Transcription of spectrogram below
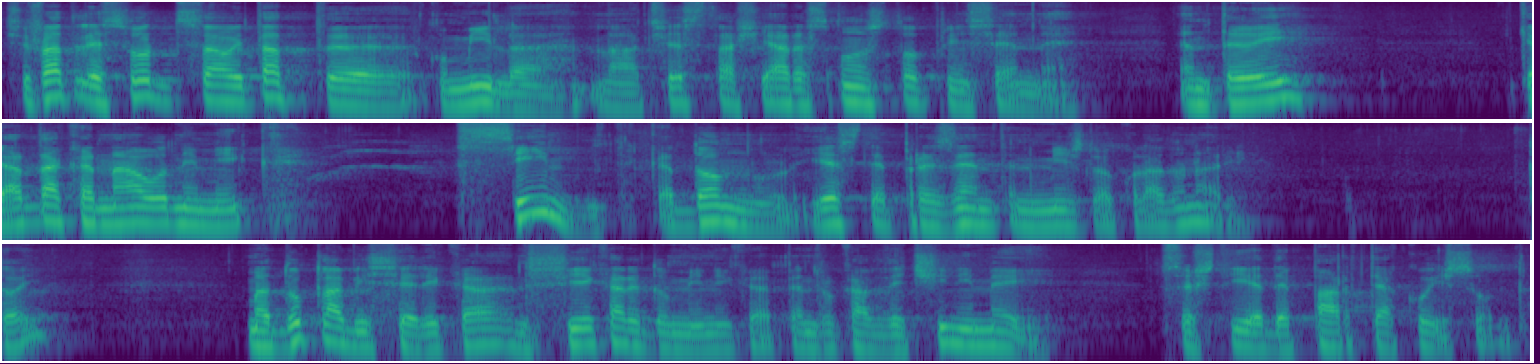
Și fratele surd s-a uitat uh, cu milă la acesta și a răspuns tot prin semne. Întâi, chiar dacă n-aud nimic, simt că Domnul este prezent în mijlocul adunării. Doi, mă duc la biserică în fiecare duminică pentru ca vecinii mei să știe de partea cui sunt.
